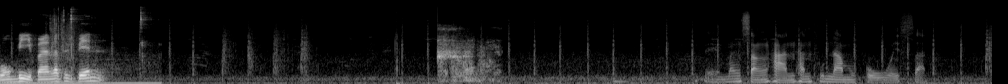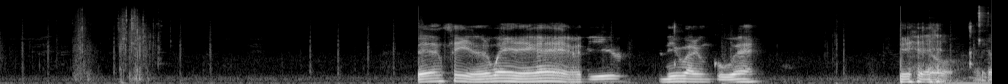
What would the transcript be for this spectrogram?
วงบีบมาแล้วพี่เบนซ์เดี๋ยวมันสังหารท่านผู้นำกูไอสัตว์เรื่องสี่แล้วเว้ยเว้ยวันนี้วันนี้วันของกูเว้ยเฮ้ยไอโดไอโด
